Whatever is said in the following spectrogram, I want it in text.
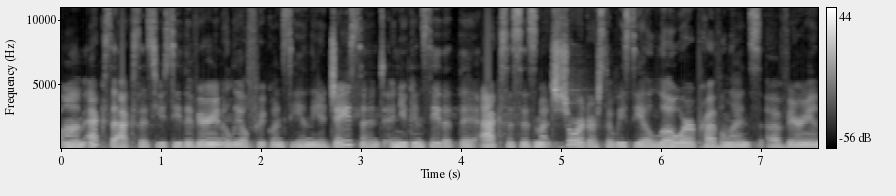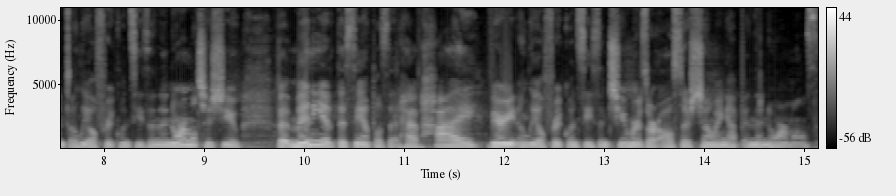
um, x-axis, you see the variant allele frequency in the adjacent, and you can see that the axis is much shorter, so we see a lower prevalence of variant allele frequencies in the normal tissue, but many of the samples that have high variant allele frequencies in tumors are also showing up in the normals.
